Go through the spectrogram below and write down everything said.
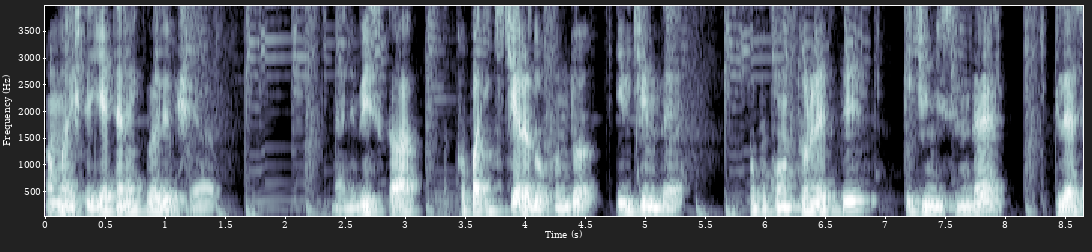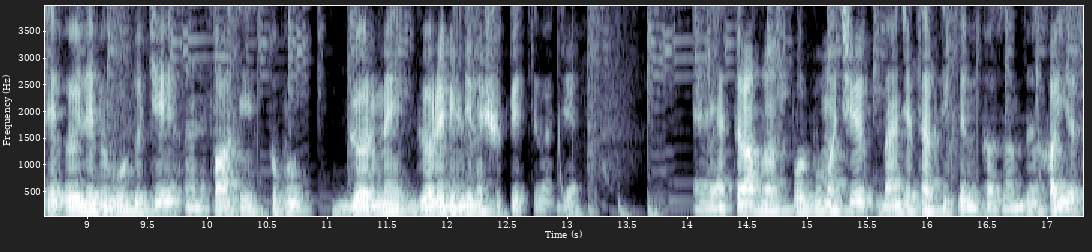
Ama işte yetenek böyle bir şey abi. Yani Vizca topa iki kere dokundu. İlkinde topu kontrol etti. İkincisinde plase öyle bir vurdu ki hani Fatih topu görme görebildiğine şükretti bence. E, yani Trabzonspor bu maçı bence taktikle mi kazandı? Hayır.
